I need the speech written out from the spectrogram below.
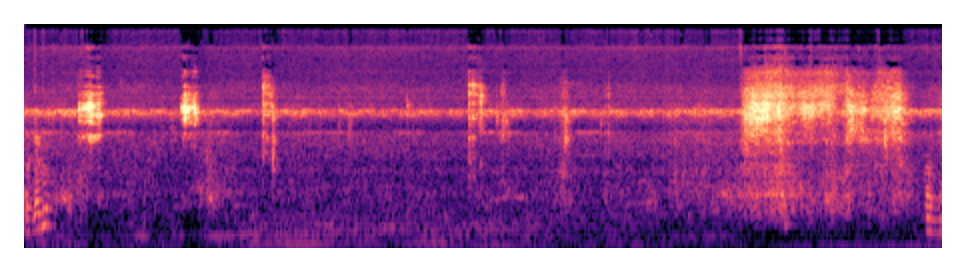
Öyle mi? Öyle.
